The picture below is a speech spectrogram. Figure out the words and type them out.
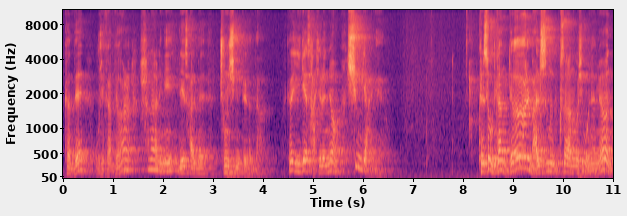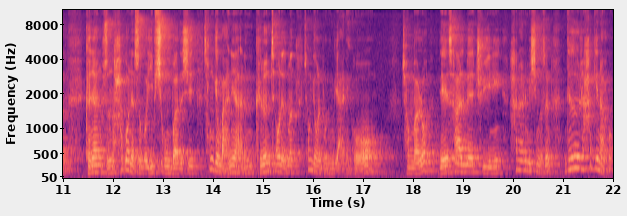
그런데 우리가 늘 하나님이 내 삶의 중심이 된다. 근데 이게 사실은요, 쉬운 게 아니에요. 그래서 우리가 늘 말씀을 묵상하는 것이 뭐냐면 그냥 무슨 학원에서 뭐 입시 공부하듯이 성경 많이 아는 그런 차원에서만 성경을 보는 게 아니고 정말로 내 삶의 주인이 하나님이신 것을 늘 확인하고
